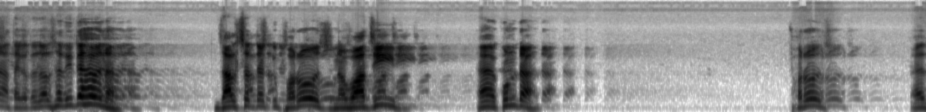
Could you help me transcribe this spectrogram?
না থাকে তো জালসা দিতে হবে না? জালসাটা কি ফরজ না ওয়াজিব? হ্যাঁ কোনটা? ফরজ? হ্যাঁ,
